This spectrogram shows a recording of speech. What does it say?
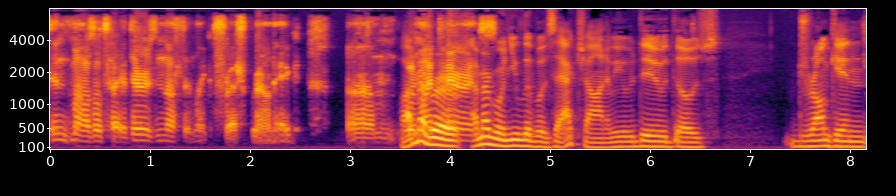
and Miles, I'll tell you, there is nothing like a fresh brown egg. Um, I remember, parents, I remember when you lived with Zach John and we would do those drunken,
